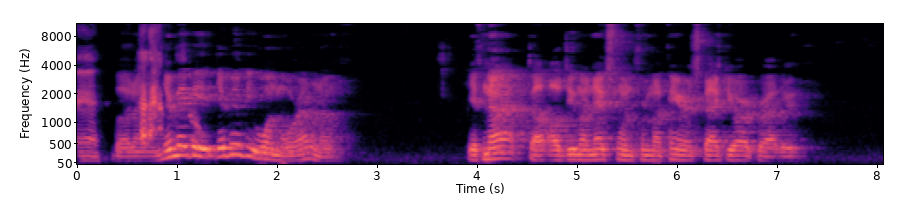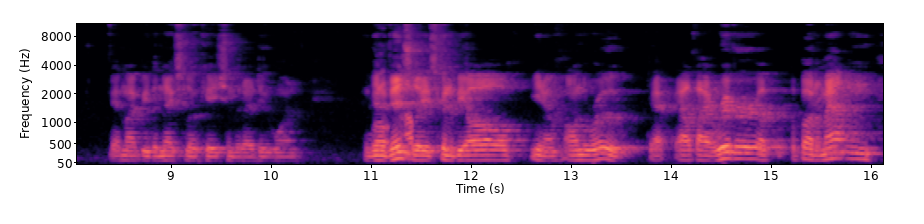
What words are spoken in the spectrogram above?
man. But um, there may be there may be one more. I don't know. If not, I'll, I'll do my next one from my parents' backyard. Probably that might be the next location that I do one. And then Well, eventually, it's going to be all you know on the road, out- out by a river, up, up on a mountain,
